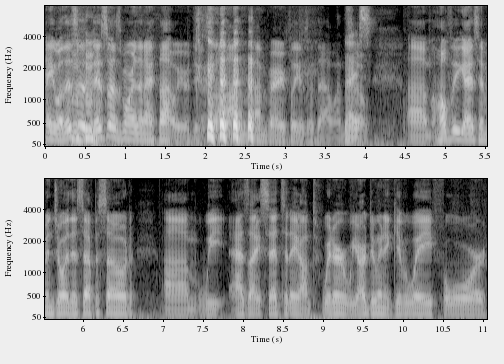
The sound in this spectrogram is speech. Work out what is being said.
hey, well, this was this was more than I thought we would do. So I'm, I'm very pleased with that one. Nice. So, um, hopefully, you guys have enjoyed this episode. Um, we, as I said today on Twitter, we are doing a giveaway for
